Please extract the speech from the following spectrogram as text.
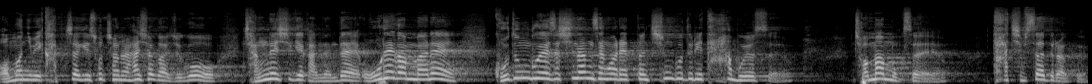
어머님이 갑자기 소천을 하셔가지고 장례식에 갔는데 오래간만에 고등부에서 신앙생활 했던 친구들이 다 모였어요. 저만 목사예요. 다 집사더라고요.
